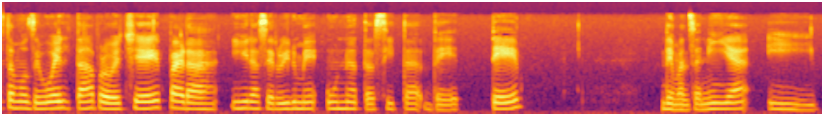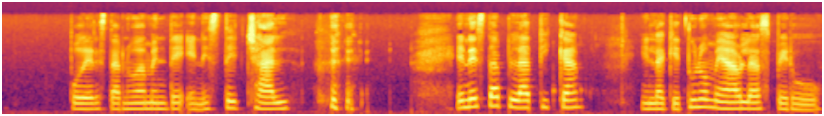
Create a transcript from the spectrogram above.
Estamos de vuelta. Aproveché para ir a servirme una tacita de té de manzanilla y poder estar nuevamente en este chal, en esta plática en la que tú no me hablas, pero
